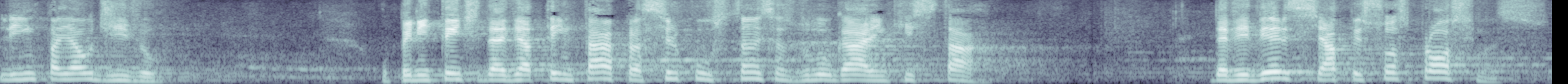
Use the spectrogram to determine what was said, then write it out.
limpa e audível. O penitente deve atentar para as circunstâncias do lugar em que está. Deve ver se há pessoas próximas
